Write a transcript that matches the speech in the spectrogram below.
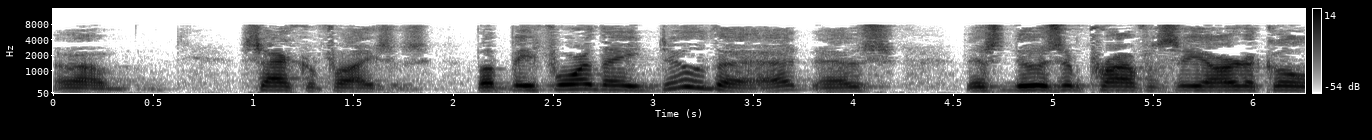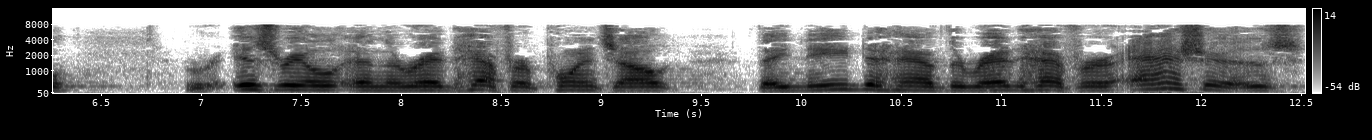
uh, sacrifices. But before they do that, as this News and Prophecy article Israel and the red heifer points out they need to have the red heifer ashes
